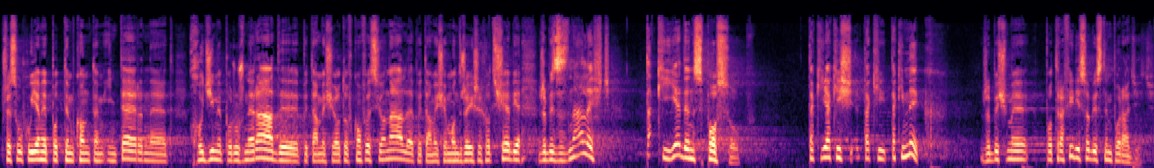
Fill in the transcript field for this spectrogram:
przesłuchujemy pod tym kątem internet, chodzimy po różne rady, pytamy się o to w konfesjonale, pytamy się mądrzejszych od siebie, żeby znaleźć taki jeden sposób, taki jakiś, taki, taki myk, żebyśmy potrafili sobie z tym poradzić.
